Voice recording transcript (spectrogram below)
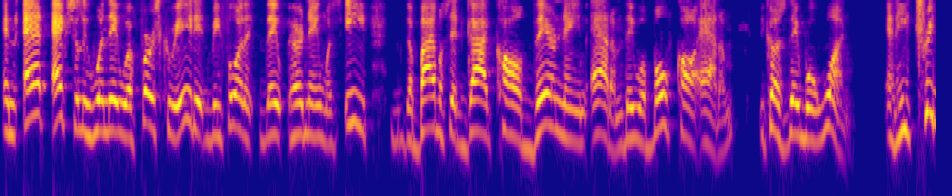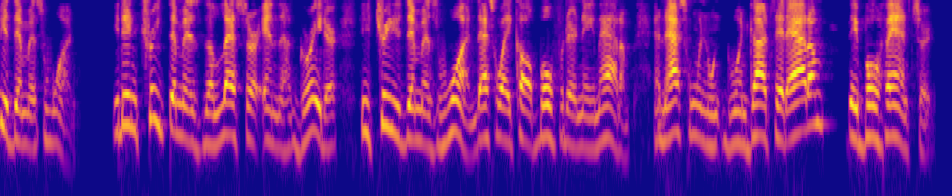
and actually when they were first created, before they, her name was Eve, the Bible said God called their name Adam. They were both called Adam because they were one. And he treated them as one. He didn't treat them as the lesser and the greater. He treated them as one. That's why he called both of their name Adam. And that's when, when God said Adam, they both answered.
